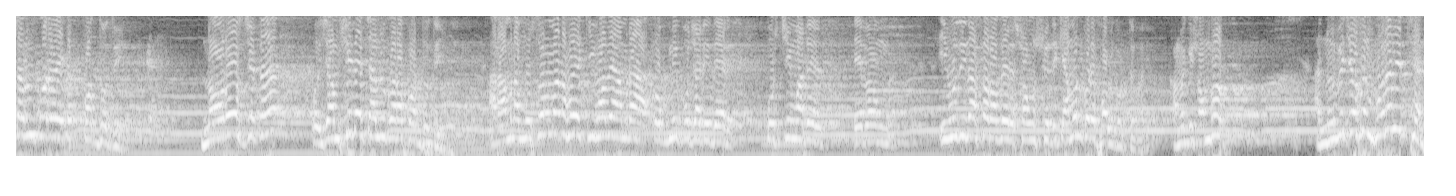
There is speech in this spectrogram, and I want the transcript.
চালু করা একটা পদ্ধতি। নরস যেটা ওই জামশিদের চালু করা পদ্ধতি। আর আমরা মুসলমান হয়ে কীভাবে আমরা অগ্নি পূজারীদের, পশ্চিমাদের এবং ইহুদিন নাসারাদের সংস্কৃতি কেমন করে ফলো করতে পারি? আমরা কি সম্ভব? আর নবী যখন বলে দিচ্ছেন,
